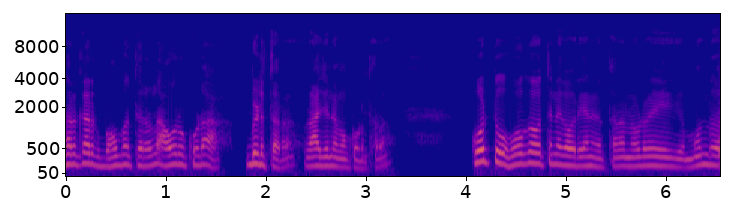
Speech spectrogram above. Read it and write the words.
ಸರ್ಕಾರಕ್ಕೆ ಬಹುಮತ ಇರಲ್ಲ, ಅವರು ಕೂಡ ಬಿಡ್ತಾರೆ, ರಾಜೀನಾಮೆ ಕೊಡ್ತಾರೆ. ಕೊಟ್ಟು ಹೋಗೋ ಹೊತ್ತಿನಾಗ ಅವ್ರು ಏನು ಹೇಳ್ತಾರೆ, ನೋಡ್ರಿ ಈಗ ಮುಂದೆ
